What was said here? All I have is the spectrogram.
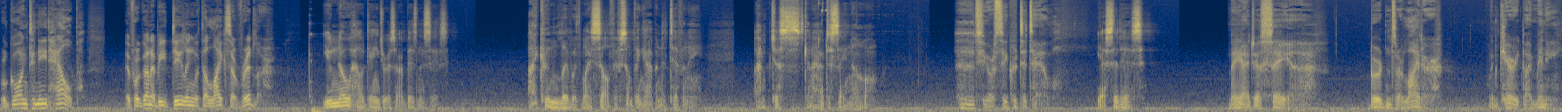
We're going to need help. If we're gonna be dealing with the likes of Riddler. You know how dangerous our business is. I couldn't live with myself if something happened to Tiffany. I'm just gonna have to say no. It's your secret to tell. Yes, it is. May I just say, uh, burdens are lighter when carried by many.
